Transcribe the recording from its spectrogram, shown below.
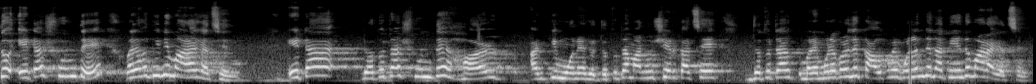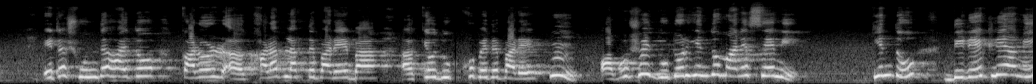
তো এটা শুনতে মানে তিনি মারা গেছেন। এটা যতটা শুনতে হার্ড আর কি মনে, যতটা মানুষের কাছে যতটা মানে মনে করো যে কাউকে আমি বললাম যে না, তিনি তো মারা গেছেন। এটা শুনতে হয়তো কারোর খারাপ লাগতে পারে বা কেউ দুঃখ পেতে পারে। হুম, অবশ্যই দুটোর কিন্তু মানে সেমই কিন্তু ডিরেক্টলি আমি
